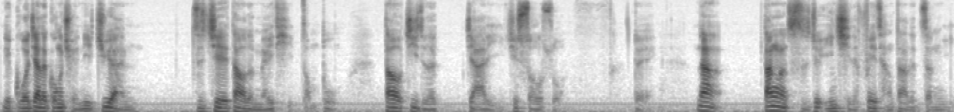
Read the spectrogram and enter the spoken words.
你国家的公权力居然直接到了媒体总部，到记者的家里去搜索，对，那当时就引起了非常大的争议。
